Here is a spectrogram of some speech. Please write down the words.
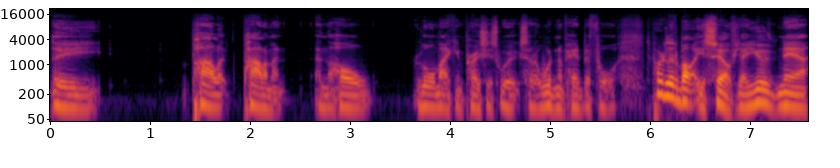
the parliament and the whole lawmaking process works that I wouldn't have had before. It's probably a little bit like yourself. You know, you've now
